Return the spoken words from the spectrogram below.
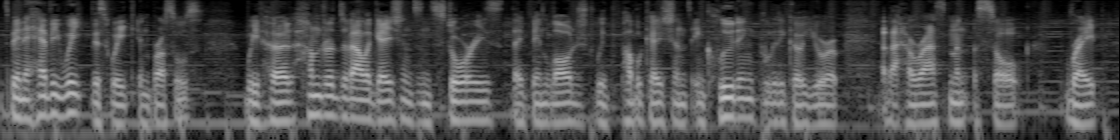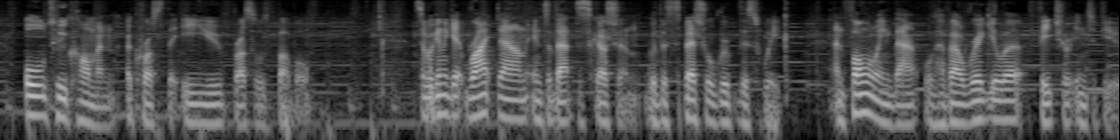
It's been a heavy week this week in Brussels. We've heard hundreds of allegations and stories. They've been lodged with publications, including Politico Europe, about harassment, assault, rape, all too common across the EU Brussels bubble. So, we're going to get right down into that discussion with a special group this week. And following that, we'll have our regular feature interview,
